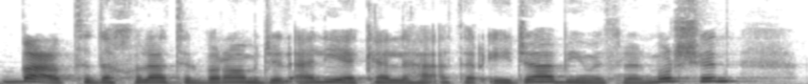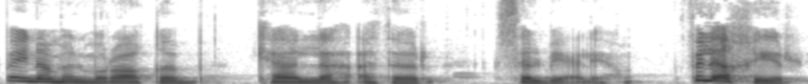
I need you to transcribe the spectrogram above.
بعض تدخلات البرامج الآلية كان لها أثر إيجابي مثل المرشد بينما المراقب كان له أثر سلبي عليهم. في الأخير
